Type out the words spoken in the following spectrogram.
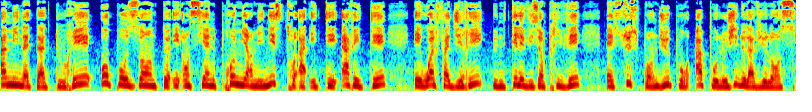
Aminata Touré, opposante et ancienne première ministre, a été arrêtée et Walfadjiri, une télévision privée, est suspendue pour apologie de la violence.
